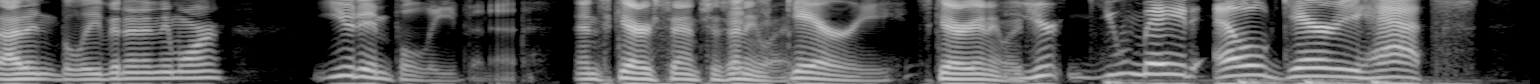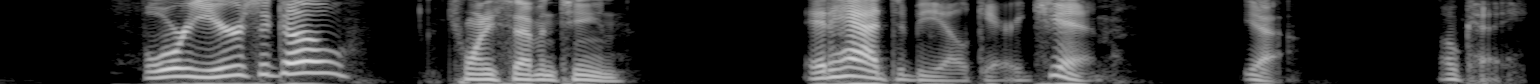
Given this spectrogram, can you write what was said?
I didn't believe in it anymore. You didn't believe in it. And Scary Sanchez anyway. It's Gary. It's Gary anyways. You you made L Gary hats four years ago. 2017. It had to be L Gary. Jim. Yeah. Okay,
